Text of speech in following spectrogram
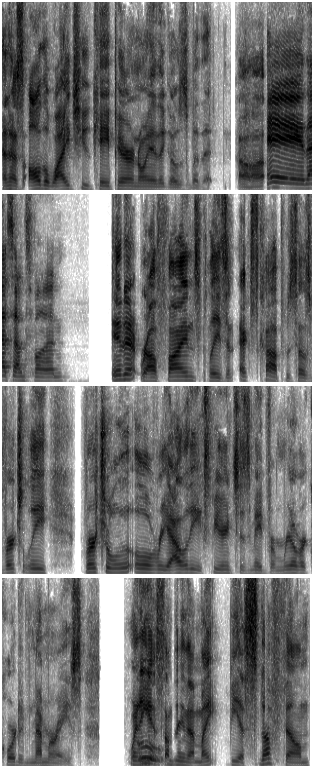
and has all the Y2K paranoia that goes with it. Uh, Hey, that sounds fun. In it, Ralph Fiennes plays an ex-cop who sells virtually virtual reality experiences made from real recorded memories. When he gets something that might be a snuff film,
